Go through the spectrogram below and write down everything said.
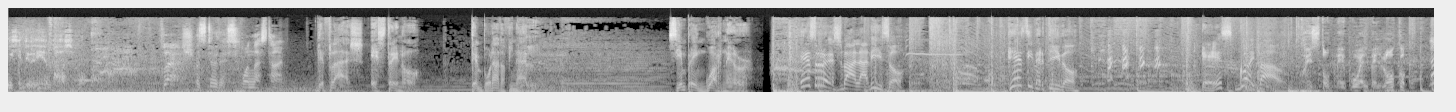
We can do the impossible. Flash, let's do this one last time. The Flash, estreno. Temporada final. Siempre en Warner. Es resbaladizo. Es divertido. Es Wipeout. Esto me vuelve loco. ¡Lo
